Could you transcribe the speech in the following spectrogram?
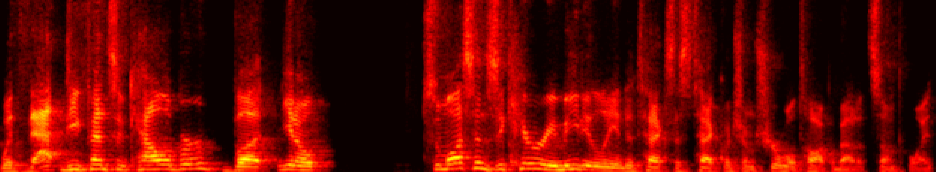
with that defensive caliber, but you know, some lessons to carry immediately into Texas Tech, which I'm sure we'll talk about at some point.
